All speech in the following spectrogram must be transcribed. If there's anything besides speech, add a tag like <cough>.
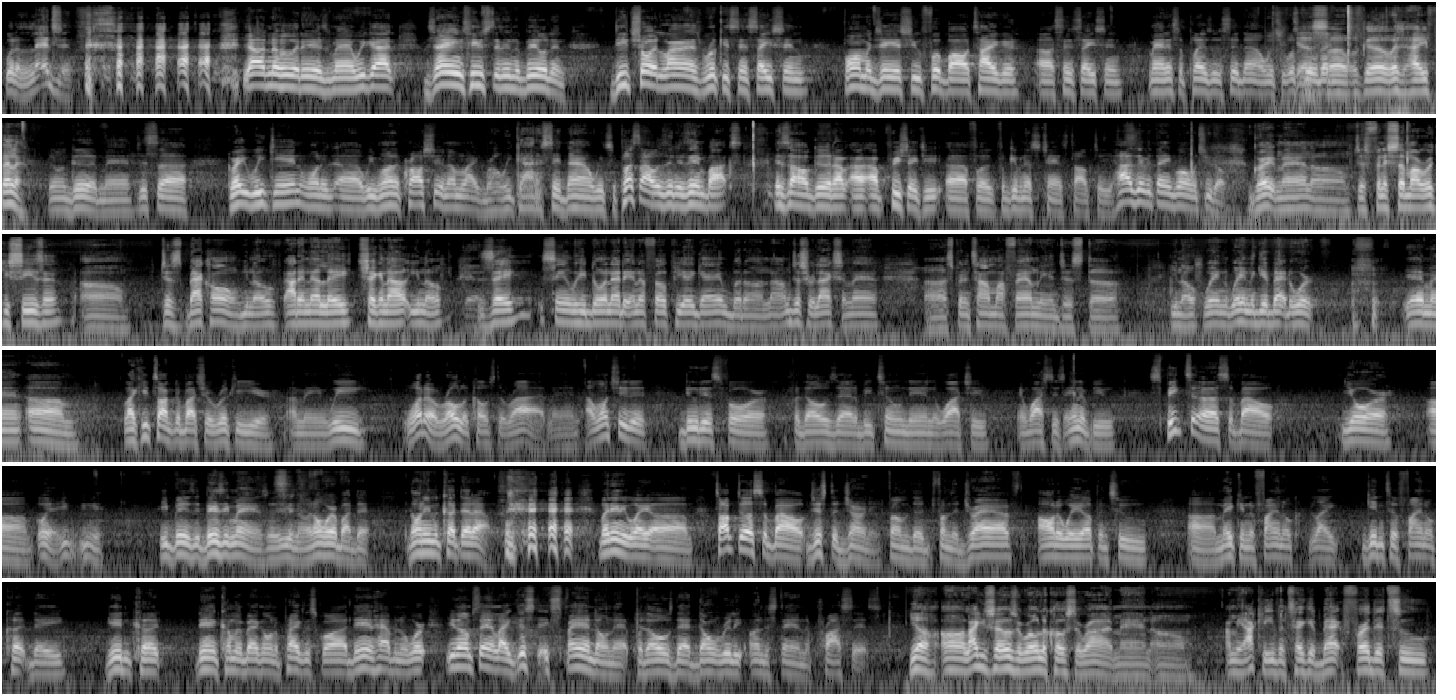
with a legend. <laughs> Y'all know who it is, man. We got James Houston in the building, Detroit Lions rookie sensation, former JSU football Tiger uh, sensation. Man, it's a pleasure to sit down with you. What's yes, good, sir. What's good? What's, how you feeling? Doing good, man. Just uh, great weekend. Wanted uh, we run across you, and I'm like, bro, we gotta sit down with you. Plus, I was in his inbox. It's all good. I, I appreciate you uh, for for giving us a chance to talk to you. How's everything going with you, though? Great, man. Um, just finished up my rookie season. Um, just back home, you know, out in LA, checking out, you know, yeah. Zay, seeing what he doing at the NFLPA game. But uh, nah, I'm just relaxing, man. Uh, spending time with my family and just, uh, you know, waiting, waiting to get back to work. <laughs> yeah, man. Um, like you talked about your rookie year. I mean, we what a roller coaster ride, man. I want you to do this for for those that'll be tuned in to watch you and watch this interview. Speak to us about your. Um, go ahead. You, you, he busy, busy man. So you know, don't worry about that. Don't even cut that out. <laughs> but anyway, um, talk to us about just the journey from the from the draft all the way up into uh, making the final, like getting to final cut day, getting cut, then coming back on the practice squad, then having to work. You know what I'm saying? Like just expand on that for those that don't really understand the process. Yeah, uh, like you said, it was a roller coaster ride, man. Um, I mean, I could even take it back further to,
